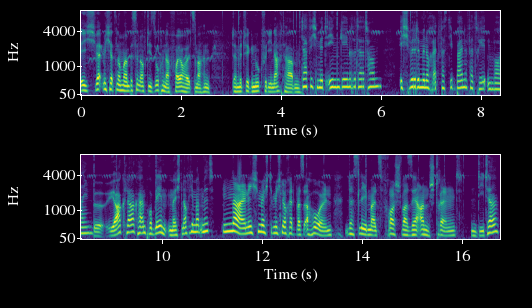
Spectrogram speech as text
Ich werde mich jetzt noch mal ein bisschen auf die Suche nach Feuerholz machen, damit wir genug für die Nacht haben. Darf ich mit Ihnen gehen, Ritter Tom? Ich würde mir noch etwas die Beine vertreten wollen. Äh, ja, klar, kein Problem. Möchte noch jemand mit? Nein, ich möchte mich noch etwas erholen. Das Leben als Frosch war sehr anstrengend. Dieter?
